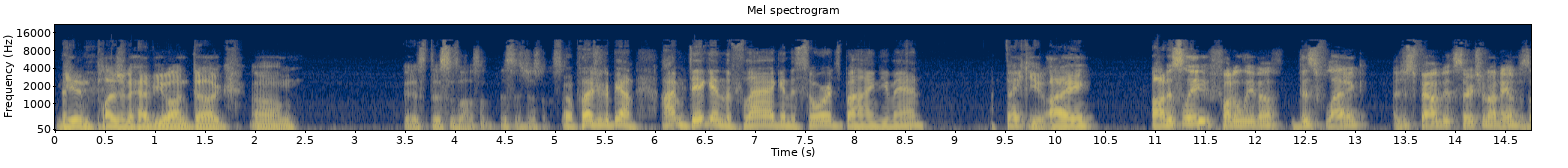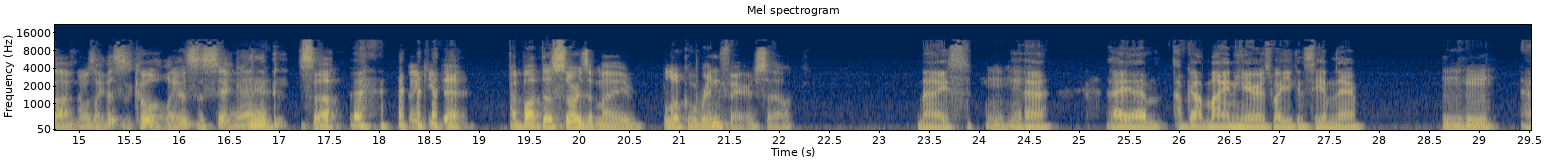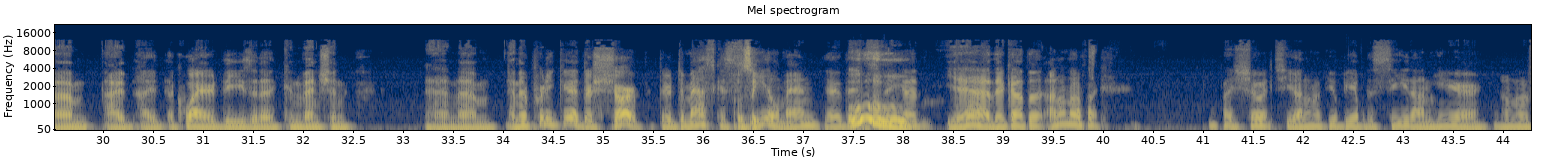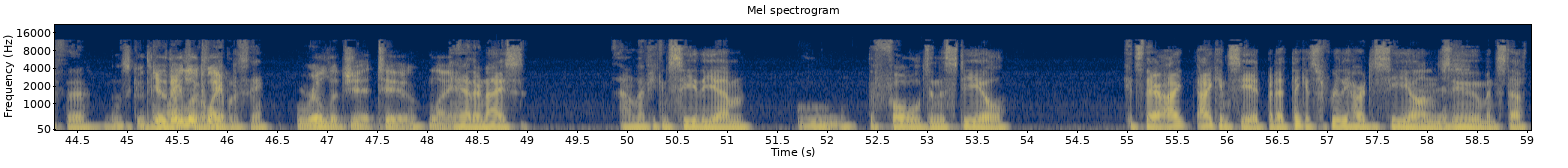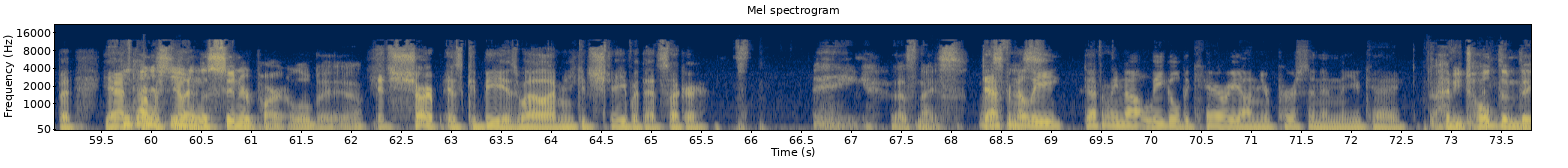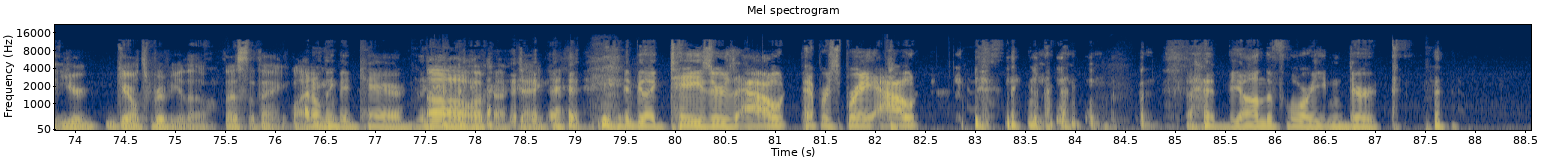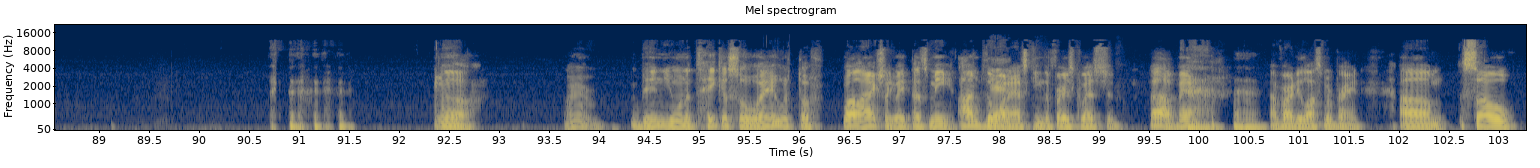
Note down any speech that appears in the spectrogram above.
again, pleasure to have you on, Doug. Um, this this is awesome. This is just awesome. So pleasure to be on. I'm digging the flag and the swords behind you, man. Thank you. I honestly, funnily enough, this flag. I just found it searching on Amazon. I was like, "This is cool. Like, this is sick." Yeah. so Thank you, that. I bought those swords at my local Ren fair. So, Nice. mhm, Yeah, I um I've got mine here as well. You can see them there. mhm. Um, I I acquired these at a convention, and um and they're pretty good. They're sharp. They're Damascus I was like, steel, man. They're, they Ooh. they got, yeah, they got the. I don't know if I if I show it to you. I don't know if you'll be able to see it on here. I don't know if the that's good. the Yeah, they look like able to see. real legit too. Like, Yeah, they're nice. I don't know if you can see the um ooh. the folds in the steel. It's there. I I can see it, but I think it's really hard to see Yeah, on it is. Zoom and stuff. But yeah, you it's can kind proper of see steel. it in the center part a little bit. Yeah. It's sharp as could be as well. I mean, you could shave with that sucker. Dang, that's nice. That's Definitely, definitely not legal to carry on your person in the UK. Have you told them that you're Geralt of Rivia though? That's the thing. I don't think they'd care. Oh, okay. Dang. It'd be like tasers out, pepper spray out. I'd be on the floor eating dirt. Oh, all right. Ben, you want to take us away with the? Well, actually, wait, that's me. I'm the Yeah. one asking the first question. Oh man, I've already lost my brain. Um, so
